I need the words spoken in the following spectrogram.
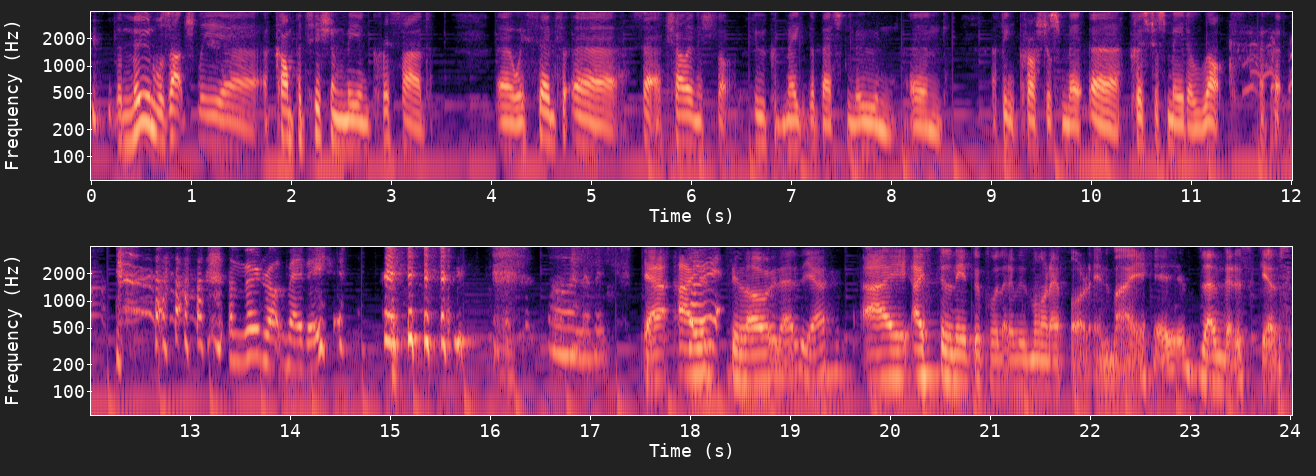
the moon was actually uh, a competition me and Chris had. Uh, we sent uh, set a challenge for who could make the best moon, and I think Chris just made uh, Chris just made a rock. a moon rock, maybe. oh, I love it. Yeah, I still love that. Yeah, I I still need to put a little bit more effort in my uh, Blender skills.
